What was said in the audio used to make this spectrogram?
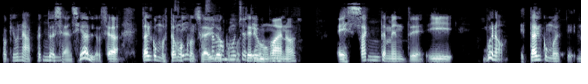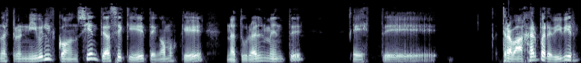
porque es un aspecto esencial, o sea, tal como estamos concebidos como seres humanos, exactamente, y bueno, tal como eh, nuestro nivel consciente hace que tengamos que naturalmente este, trabajar para vivir.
